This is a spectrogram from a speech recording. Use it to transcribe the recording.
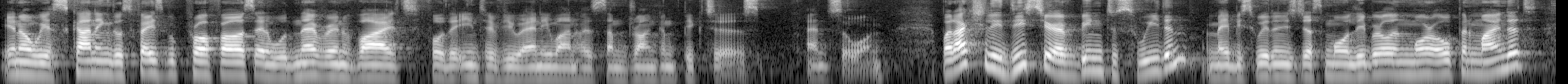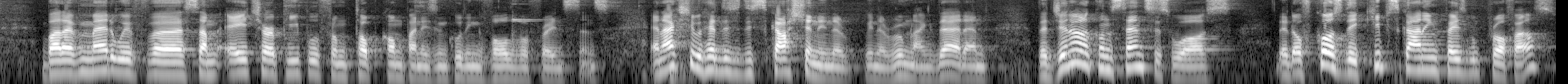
you know, we are scanning those Facebook profiles and would never invite for the interview anyone who has some drunken pictures and so on. But actually, this year I've been to Sweden. Maybe Sweden is just more liberal and more open-minded. But I've met with uh, some HR people from top companies, including Volvo, for instance. And actually, we had this discussion in a, in a room like that. And the general consensus was that, of course, they keep scanning Facebook profiles.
